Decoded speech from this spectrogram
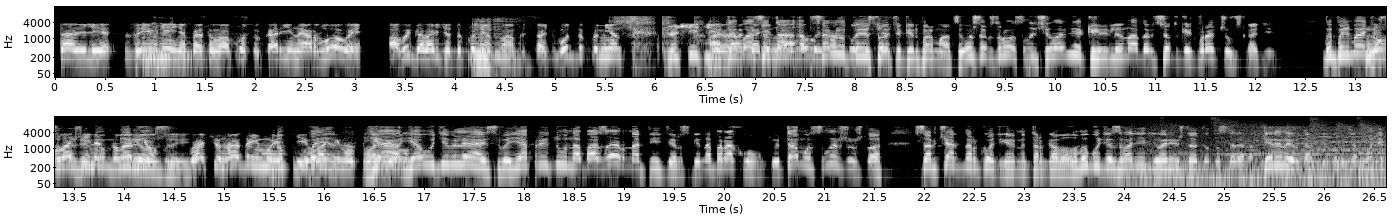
Ставили заявление по этому вопросу Карины Орловой, а вы говорите, документ вам представить. Вот документ, включите А для э, вас Карину это Орлову и абсолютный послушайте. источник информации. Вы же взрослый человек, или надо все-таки к врачу сходить? Вы понимаете, Ну, что мы Владимир живем в мире лжи? врачу надо ему Ну, идти. Владимир я, я удивляюсь, вы. Я приду на базар на питерский, на барахолку, и там услышу, что Собчак наркотиками торговал. А Вы будете звонить, говорить, что это достоверно. Перерыв, дорогие друзья. Будем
